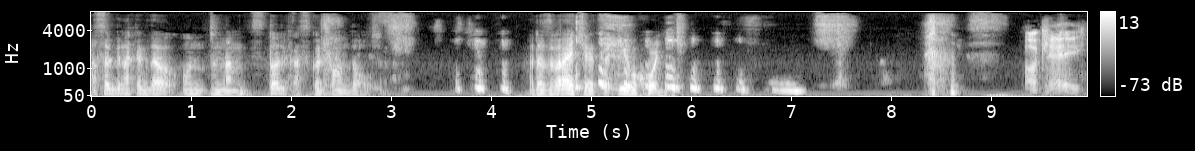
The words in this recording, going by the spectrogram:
Особенно, когда он нам столько, сколько он должен. Разворачивается и уходит. Окей.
